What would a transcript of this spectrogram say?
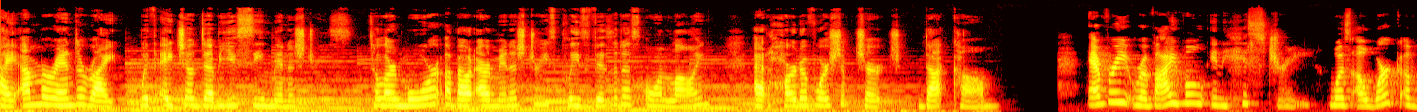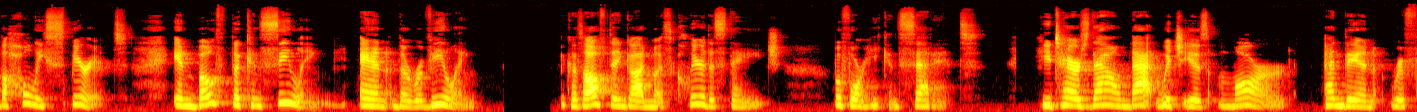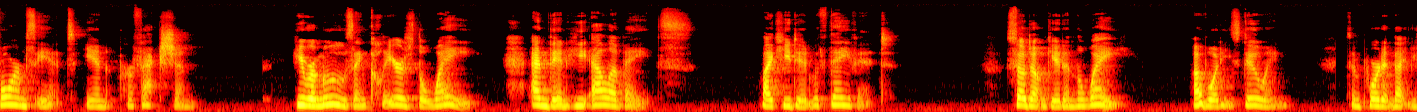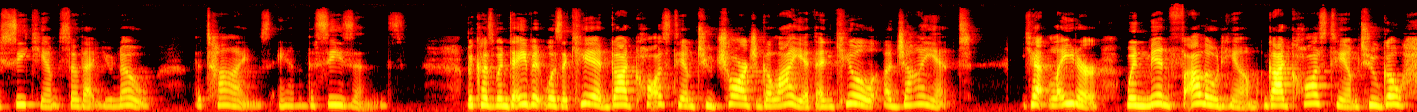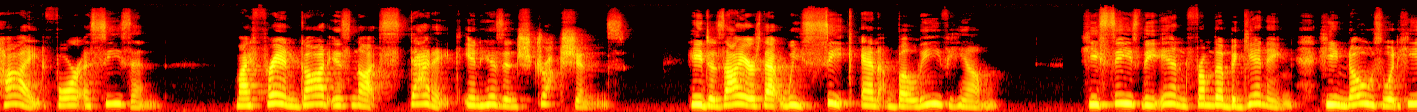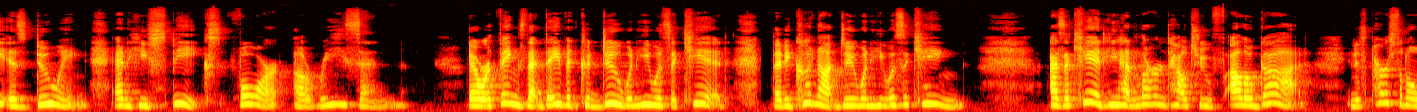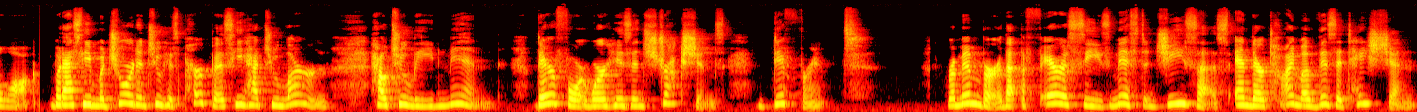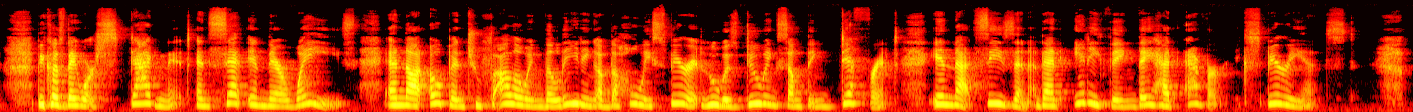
Hi, I'm Miranda Wright with HOWC Ministries. To learn more about our ministries, please visit us online at heartofworshipchurch.com. Every revival in history was a work of the Holy Spirit in both the concealing and the revealing, because often God must clear the stage before he can set it. He tears down that which is marred and then reforms it in perfection. He removes and clears the way, and then he elevates, like he did with David. So don't get in the way of what he's doing. It's important that you seek him so that you know the times and the seasons. Because when David was a kid, God caused him to charge Goliath and kill a giant. Yet later, when men followed him, God caused him to go hide for a season. My friend, God is not static in his instructions. He desires that we seek and believe him. He sees the end from the beginning. He knows what he is doing, and he speaks for a reason. There were things that David could do when he was a kid that he could not do when he was a king. As a kid, he had learned how to follow God in his personal walk, but as he matured into his purpose, he had to learn how to lead men. Therefore, were his instructions different. Remember that the Pharisees missed Jesus and their time of visitation because they were stagnant and set in their ways and not open to following the leading of the Holy Spirit who was doing something different in that season than anything they had ever experienced.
